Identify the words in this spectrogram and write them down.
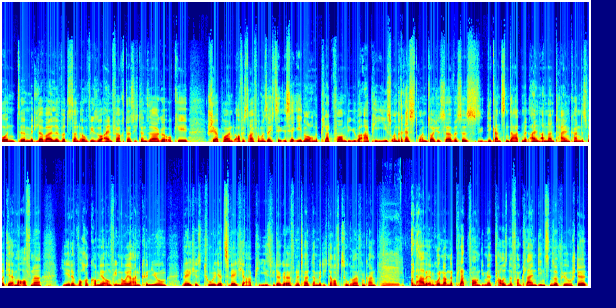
und äh, mittlerweile wird es dann irgendwie so einfach, dass ich dann sage, okay, SharePoint, Office 365 ist ja eh nur noch eine Plattform, die über APIs und REST und solche Services die ganzen Daten mit allen anderen teilen kann. Das wird ja immer offener. Jede Woche kommen ja irgendwie neue Ankündigungen, welches Tool jetzt welche APIs wieder geöffnet hat, damit ich darauf zugreifen kann. Mhm. Und habe im Grunde genommen eine Plattform, die mir tausende von kleinen Diensten zur Verfügung stellt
